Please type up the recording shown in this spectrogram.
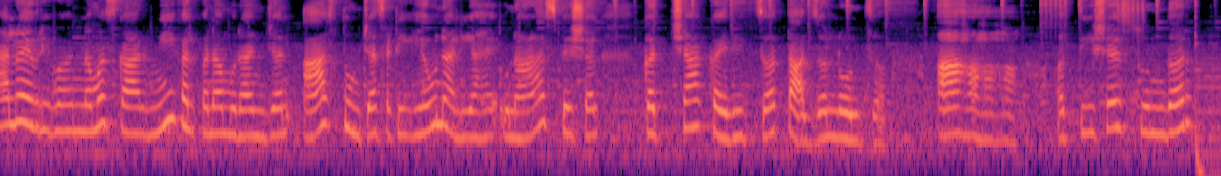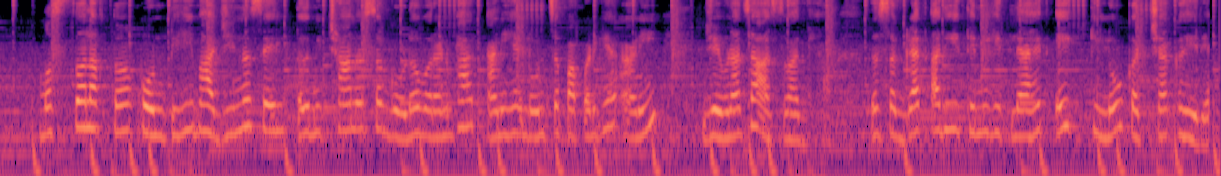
हॅलो एव्हरीवन नमस्कार. मी कल्पना मुरांजन आज तुमच्यासाठी घेऊन आली आहे उन्हाळा स्पेशल कच्च्या कैरीचं ताजं लोणचं. आ हा हा हा. अतिशय सुंदर मस्त लागतं. कोणतीही भाजी नसेल तर तुम्ही छान असं गोडं वरण भात आणि हे लोणचं पापड घ्या आणि जेवणाचा आस्वाद घ्या. तर सगळ्यात आधी इथे मी घेतल्या आहेत एक किलो कच्च्या कैऱ्या.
